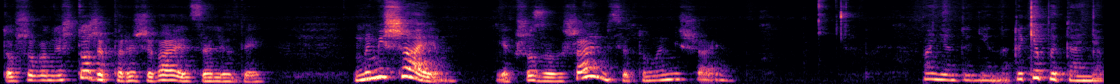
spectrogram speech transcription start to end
тому що вони ж теж переживають за людей. Ми мішаємо. Якщо залишаємося, то ми мішаємо. Пані Антоніно, таке питання.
